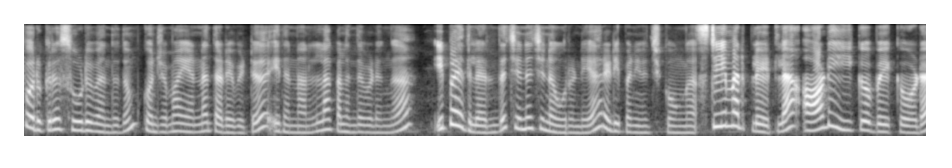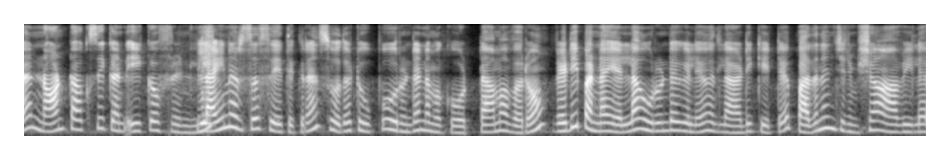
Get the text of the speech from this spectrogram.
பொறுக்கிற சூடு வந்ததும் கொஞ்சமாக எண்ணெய் தடவிட்டு இதை நல்லா கலந்து விடுங்க. இப்போ இதுல இருந்து சின்ன சின்ன உருண்டையா ரெடி பண்ணி வச்சுக்கோங்க. ஸ்டீமர் பிளேட்ல ஆடி ஈகோ பேக்கோட நான் டாக்ஸிக் அண்ட் ஈகோ ஃப்ரெண்ட்லி லைனர்ஸை சேர்த்துக்கிறேன். ஸோ தட் உப்பு உருண்டை நமக்கு ஒட்டாம வரும். ரெடி பண்ண எல்லா உருண்டைகளையும் இதில் அடுக்கிட்டு பதினஞ்சு நிமிஷம் ஆவியில்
